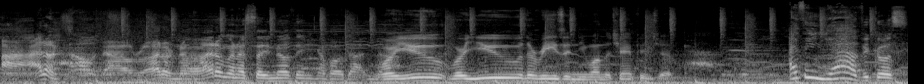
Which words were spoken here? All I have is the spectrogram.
Ah, I don't know that, bro. I don't know. I don't wanna say nothing about that. Were you were you the reason you won the championship? I think yeah, because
